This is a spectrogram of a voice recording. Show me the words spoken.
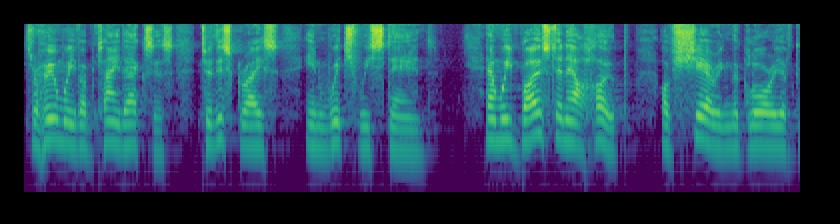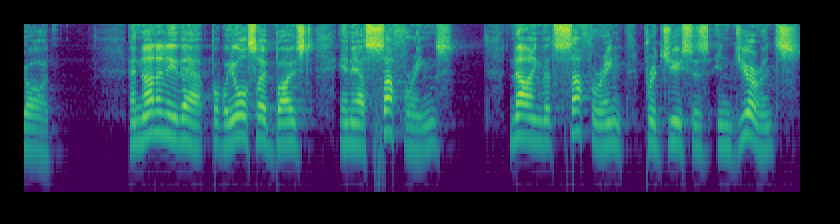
through whom we've obtained access to this grace in which we stand. And we boast in our hope of sharing the glory of God. And not only that, but we also boast in our sufferings, knowing that suffering produces endurance,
